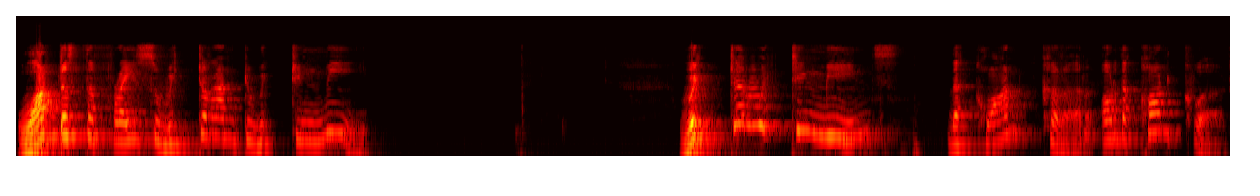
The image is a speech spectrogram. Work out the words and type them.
What does the phrase victor and victim mean? Victor victim means the conqueror or the conquered.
